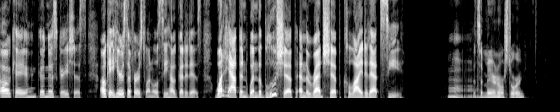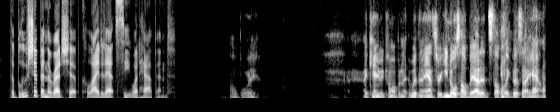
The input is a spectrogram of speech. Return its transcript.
Okay, goodness gracious. Okay, here's the first one. We'll see how good it is. What happened when the blue ship and the red ship collided at sea? Hmm. That's a Mariner story. The blue ship and the red ship collided at sea. What happened? Oh boy. I can't even come up with an answer. He knows how bad at stuff like this I am.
